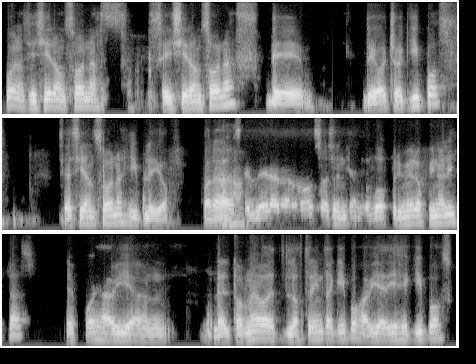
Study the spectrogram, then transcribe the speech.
Bueno, se hicieron zonas, se hicieron zonas de, ocho equipos, se hacían zonas y playoffs. Para ascender a las dos, ascendían los dos primeros finalistas. Después habían, del torneo de los 30 equipos, había 10 equipos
